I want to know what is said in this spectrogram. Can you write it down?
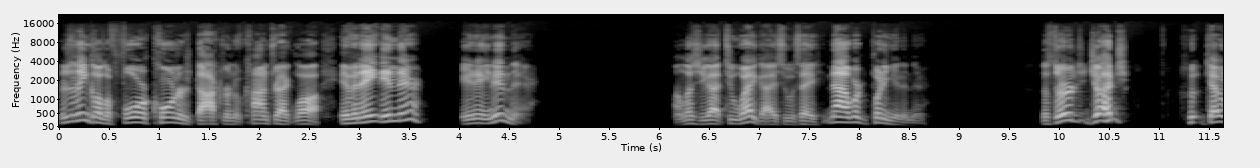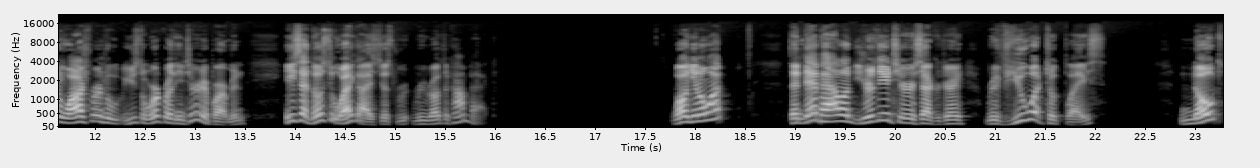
There's a thing called the four corners doctrine of contract law. If it ain't in there, it ain't in there. Unless you got two white guys who would say, "Nah, we're putting it in there." The third judge, Kevin Washburn, who used to work for the Interior Department, he said those two white guys just re- rewrote the compact. Well, you know what? Then Deb Haaland, you're the Interior Secretary. Review what took place. Note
